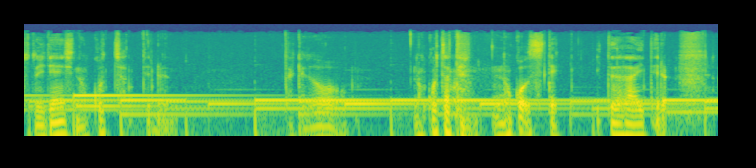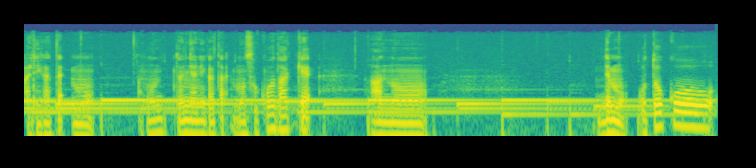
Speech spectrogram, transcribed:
ちょっと遺伝子残っちゃってるんだけど残っちゃってる残していただいてる。ありがたい。もう本当にありがたい。もうそこだけあのでも男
